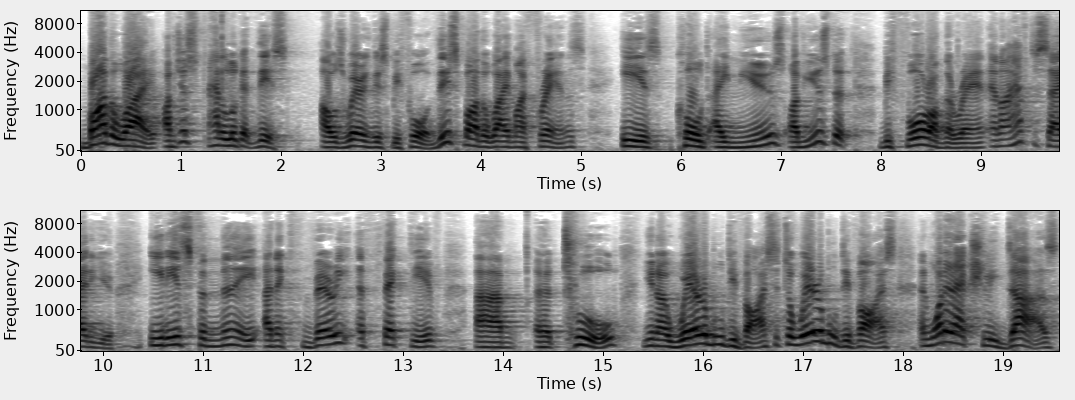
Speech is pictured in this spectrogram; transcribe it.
By the way, I've just had a look at this. I was wearing this before. This, by the way, my friends, is called a muse. I've used it before on the rant, and I have to say to you, it is for me a very effective um, tool, you know, wearable device. It's a wearable device, and what it actually does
